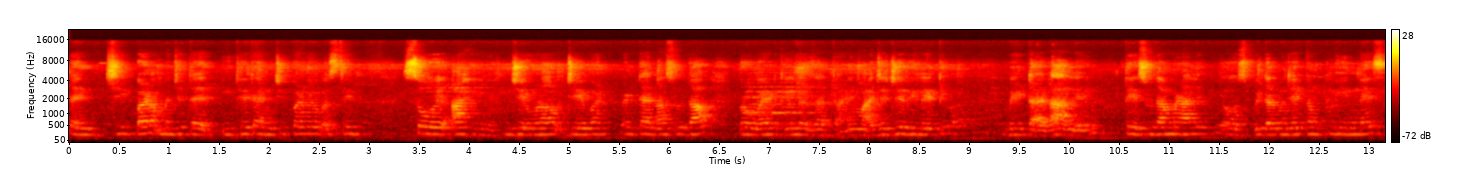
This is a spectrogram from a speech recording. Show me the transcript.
त्यांची पण म्हणजे ते इथे त्यांची पण व्यवस्थित सोय आहे. जेवण जेवण पण त्यांना सुद्धा प्रोव्हाइड केलं जातं. आणि माझे जे रिलेटिव्ह भेटायला आले ते सुद्धा म्हणाले की हॉस्पिटल म्हणजे एकदम क्लीननेस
